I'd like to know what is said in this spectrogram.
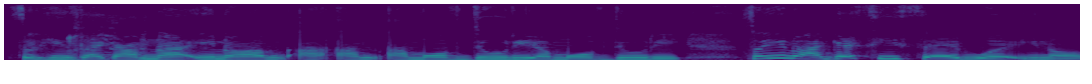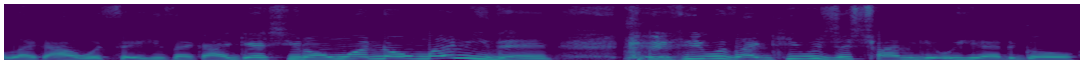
So he's like, I'm not, you know, I'm, I- I'm, I'm off duty. I'm off duty. So, you know, I guess he said what, you know, like I would say. He's like, I guess you don't want no money then. Because he was like, he was just trying to get where he had to go.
